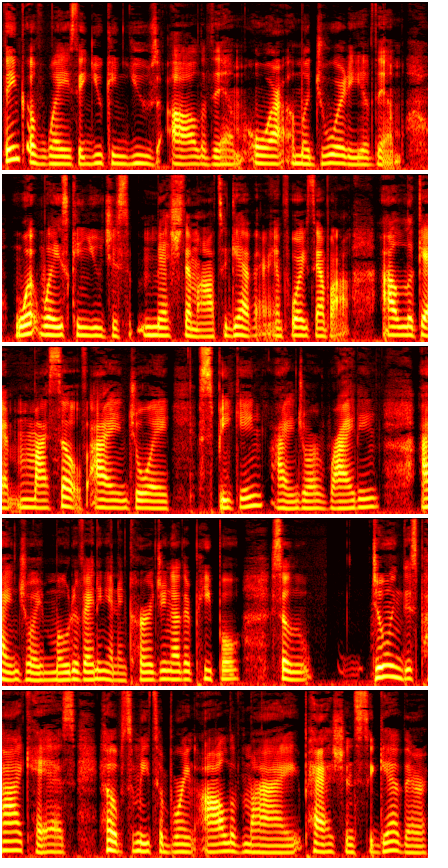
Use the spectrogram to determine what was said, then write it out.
think of ways that you can use all of them or a majority of them. What ways can you just mesh them all together? And for example, I'll, I'll look at myself. I enjoy speaking, I enjoy writing, I enjoy motivating and encouraging other people. So doing this podcast helps me to bring all of my passions together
